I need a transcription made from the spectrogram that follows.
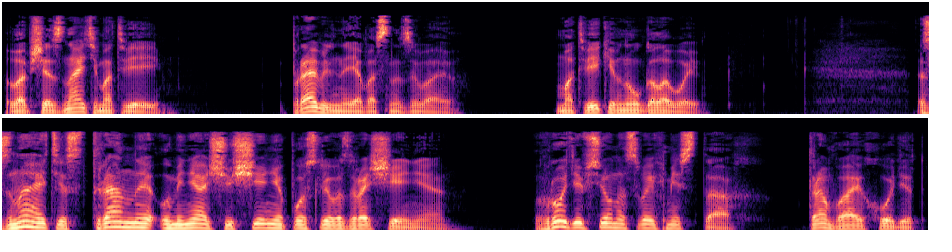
«Вообще, знаете, Матвей, правильно я вас называю?» Матвей кивнул головой. «Знаете, странное у меня ощущение после возвращения. Вроде все на своих местах. Трамвай ходит,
